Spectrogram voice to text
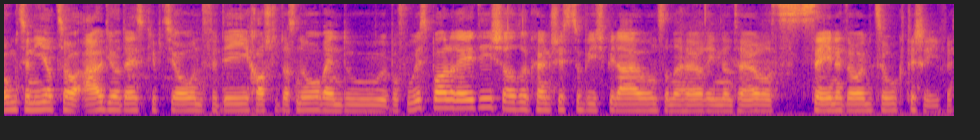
funktioniert so Audiodeskription für dich? Kannst du das nur, wenn du über Fußball redest? Oder könntest du es zum Beispiel auch unseren Hörerinnen und Hörern Szenen hier im Zug beschreiben?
